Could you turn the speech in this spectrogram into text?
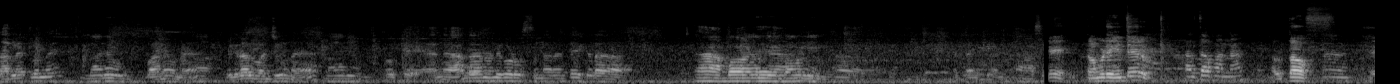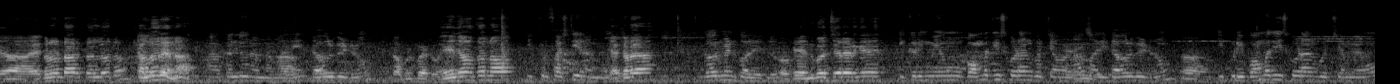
ధరలు ఎట్లున్నాయి? బాగానే ఉంది బాగానే ఉన్నాయా? విగ్రహాలు మంచిగా ఉన్నాయా? ఓకే అండ్ ఆంధ్ర నుండి కూడా వస్తున్నారంటే ఇక్కడ తమ్ముడు ఏం పేరు? అల్తాఫ్ అన్న. అల్తాఫ్. ఎక్కడ ఉంటారు కల్లూరు? కల్లూరేనా? ఆ, కల్లూరు అన్న డబుల్ బెడ్రూమ్. డబుల్ బెడ్రూమ్. ఏం చదువుతున్నావు? ఇప్పుడు ఫస్ట్ ఇయర్ అన్న. ఎక్కడ? గవర్నమెంట్ కాలేజ్లో. ఓకే ఎందుకు వచ్చారు అడిగి ఇక్కడికి మేము బొమ్మ తీసుకోవడానికి వచ్చామన్న మాది డబుల్ బెడ్రూమ్. ఇప్పుడు ఈ బొమ్మ తీసుకోవడానికి వచ్చాము మేము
